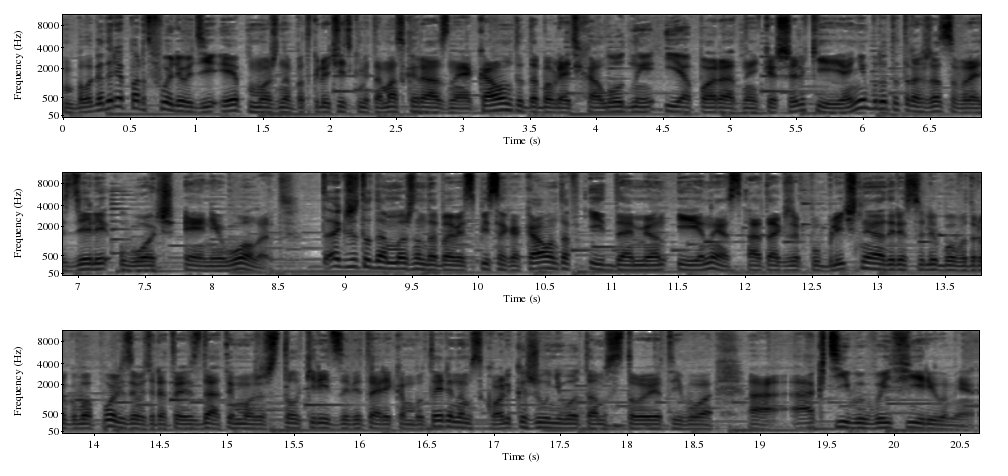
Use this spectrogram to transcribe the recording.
Благодаря портфолио D-App можно подключить к MetaMask разные аккаунты, добавлять холодные и аппаратные кошельки, и они будут отражаться в разделе Watch Any Wallet. Также туда можно добавить список аккаунтов и домен ENS, а также публичный адрес любого другого пользователя. То есть, да, ты можешь сталкерить за Виталиком Бутериным, сколько же у него там стоят его а, активы в эфириуме.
